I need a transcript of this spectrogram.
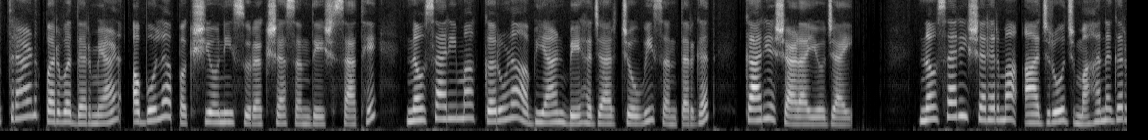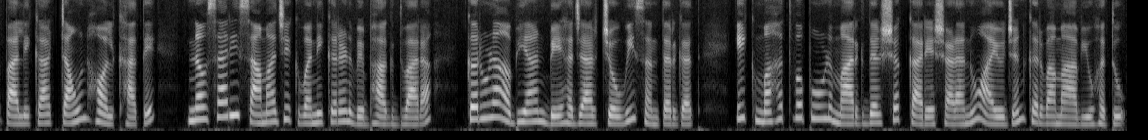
ઉત્તરાયણ પર્વ દરમિયાન અબોલા પક્ષીઓની સુરક્ષા સંદેશ સાથે નવસારીમાં કરુણા અભિયાન બે હજાર ચોવીસ અંતર્ગત કાર્યશાળા યોજાઈ. નવસારી શહેરમાં આજરોજ મહાનગરપાલિકા ટાઉન હોલ ખાતે નવસારી સામાજિક વનીકરણ વિભાગ દ્વારા કરુણા અભિયાન બે હજાર ચોવીસ અંતર્ગત એક મહત્વપૂર્ણ માર્ગદર્શક કાર્યશાળાનું આયોજન કરવામાં આવ્યું હતું.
